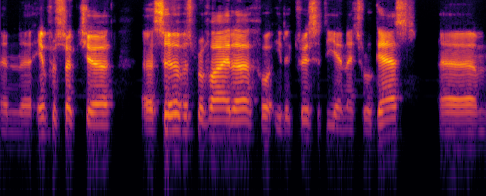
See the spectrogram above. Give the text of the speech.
an uh, infrastructure uh, service provider for electricity and natural gas. Um,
